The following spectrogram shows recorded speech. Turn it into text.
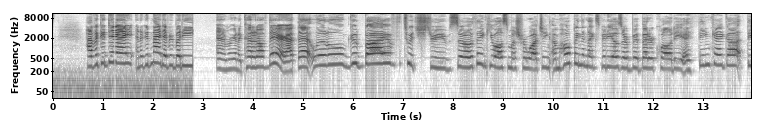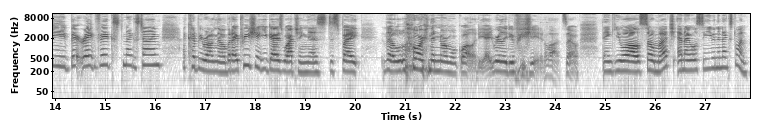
have a good day and a good night, everybody. And we're gonna cut it off there at that little goodbye of the Twitch stream. So thank you all so much for watching. I'm hoping the next videos are a bit better quality. I think I got the bitrate fixed next time. I could be wrong though, but I appreciate you guys watching this despite the lower than normal quality. I really do appreciate it a lot. So thank you all so much, and I will see you in the next one.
